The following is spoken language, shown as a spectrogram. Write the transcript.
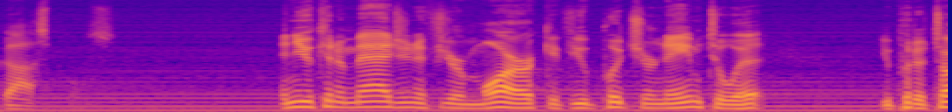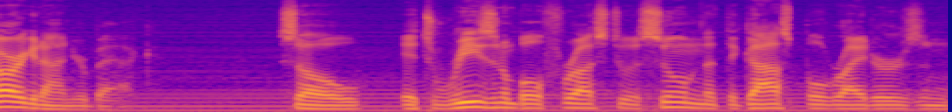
gospels. And you can imagine if you're Mark, if you put your name to it, you put a target on your back. So it's reasonable for us to assume that the gospel writers and,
